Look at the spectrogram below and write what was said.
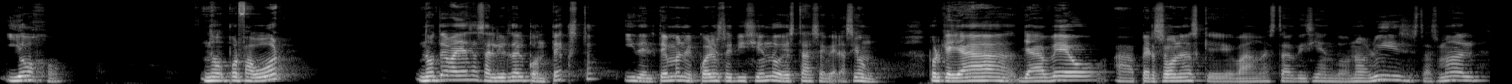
Y ojo. No, por favor, no te vayas a salir del contexto y del tema en el cual estoy diciendo esta aseveración. Porque ya, ya veo a personas que van a estar diciendo, no, Luis, estás mal.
